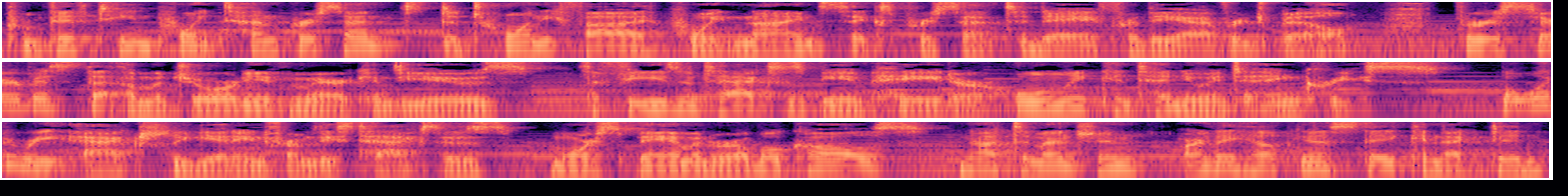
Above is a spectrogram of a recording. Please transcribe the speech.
from 15.10% to 25.96% today for the average bill. For a service that a majority of Americans use, the fees and taxes being paid are only continuing to increase. But what are we actually getting from these taxes? More spam and robocalls? Not to mention, are they helping us stay connected?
